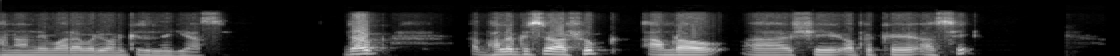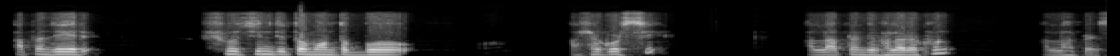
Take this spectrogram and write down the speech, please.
হানাহানি, মারামারি অনেক কিছু লেগে আছে। যাই হোক ভালো কিছু আসুক, আমরাও সেই অপেক্ষায় আছি। আপনাদের সুচিন্তিত মন্তব্য আশা করছি। আল্লাহ আপনাদের ভালো রাখুন। আল্লাহ হাফেজ।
